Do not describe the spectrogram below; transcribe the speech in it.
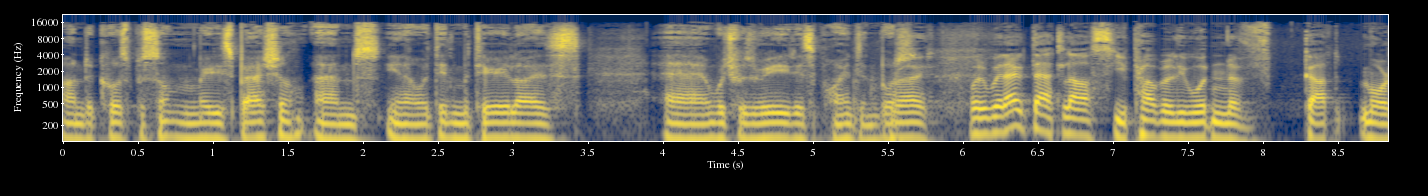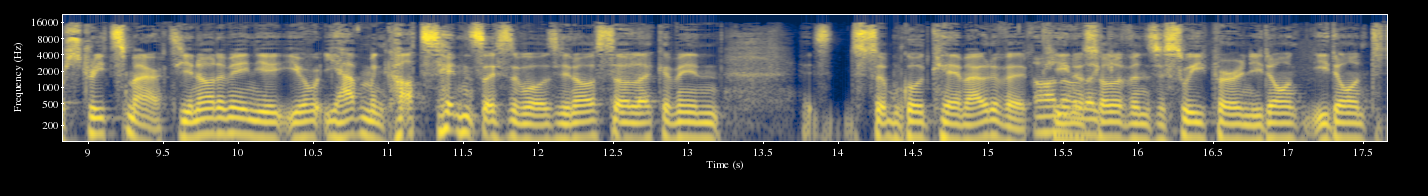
on the cusp of something really special, and you know it didn't materialise, uh, which was really disappointing. But Right. Well, without that loss, you probably wouldn't have got more street smart. You know what I mean? You you, you haven't been caught since, I suppose. You know, so like I mean. Some good came out of it. Oh, no, Cian like- O'Sullivan's a sweeper, and you don't, you don't,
